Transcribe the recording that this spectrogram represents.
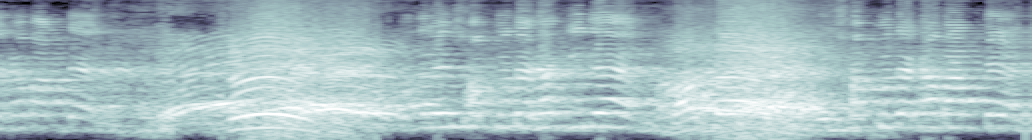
দেখা বাদ দেন এই! আপনাদের এই স্বপ্ন দেখা কি দেন বাদ দেন। এই স্বপ্ন দেখা বাদ দেন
